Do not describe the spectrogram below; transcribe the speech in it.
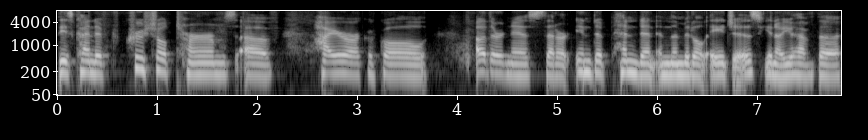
these kind of crucial terms of hierarchical otherness that are independent in the Middle Ages. You know, you have the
